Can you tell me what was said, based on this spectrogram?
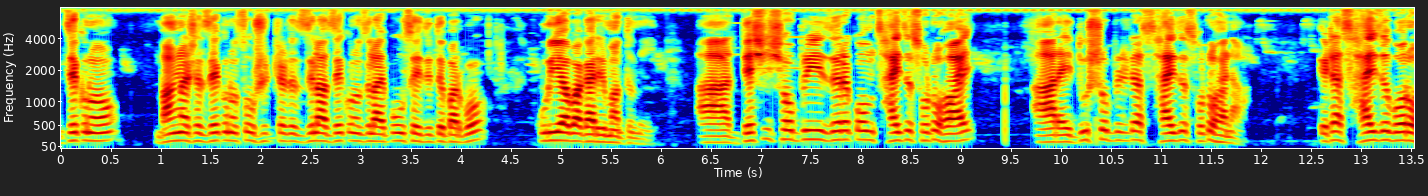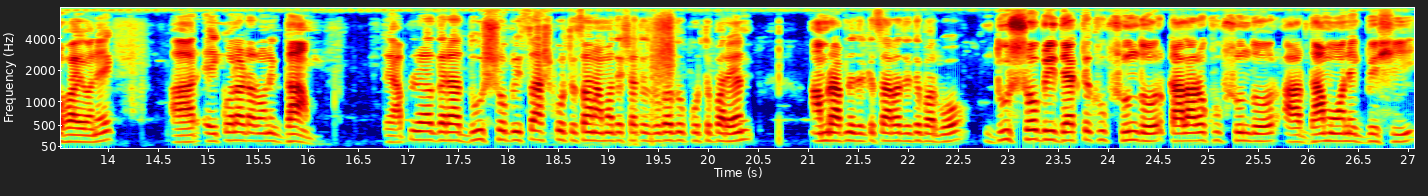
যে কোনো বাংলাদেশের যে কোনো চৌষট্টিটা জেলা, যে কোনো জেলায় পৌঁছে দিতে পারব কুরিয়া বা গাড়ির মাধ্যমে। আর দেশি সবজি যেরকম সাইজে ছোট হয় আর এই দুঃসবজিটা সাইজে ছোট হয় না। এটা সাইজে বড় হয় অনেক, আর এই কলাটার অনেক দাম। তাই আপনারা যারা দুঃসবজি চাষ করতে চান, আমাদের সাথে যোগাযোগ করতে পারেন। আমরা আপনাদেরকে চারা দিতে পারব। দুঃসবজি দেখতে খুব সুন্দর, কালারও খুব সুন্দর, আর দামও অনেক বেশি।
